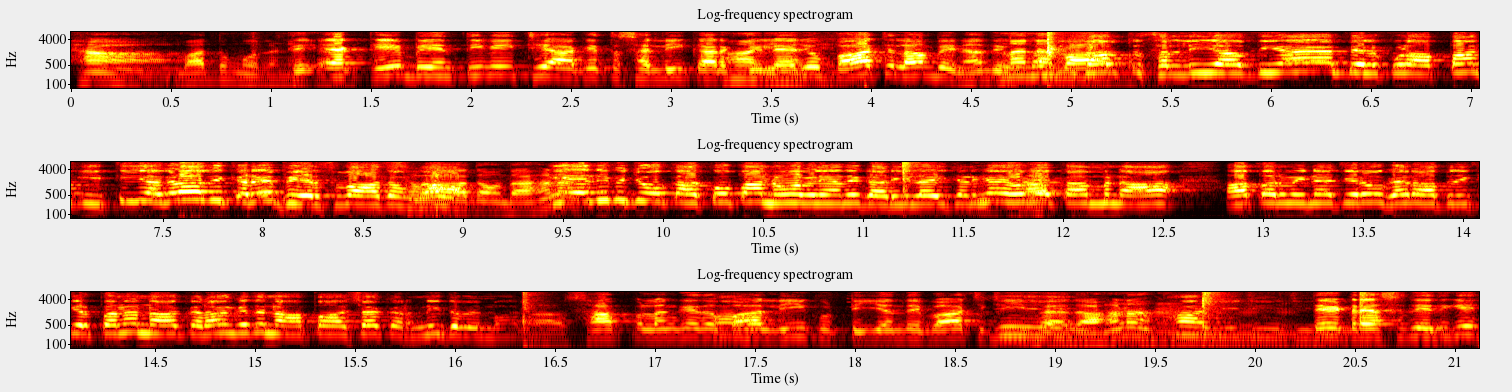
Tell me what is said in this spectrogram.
ਹਾਂ। ਵਾਧੂ ਮੁੱਲ ਤੇ ਨਹੀਂ ਇੱਕ ਇਹ ਬੇਨਤੀ ਵੀ ਇੱਥੇ ਆ ਕੇ ਤਸੱਲੀ ਕਰਕੇ ਲੈ ਜਾਓ ਬਾਅਦ ਚ ਲਾਂਭੇ ਨਾ ਦਿਓ। ਨਾ ਨਾ ਸੰਧੂ ਸਾਹਿਬ ਤਸੱਲੀ ਆਪਦੀ ਐ ਬਿਲਕੁਲ ਆਪਾਂ ਕੀਤੀ ਅਗਲਾ ਵੀ ਕਰੇ ਫੇਰ ਸਵਾਦ ਆਉਂਦਾ ਸਵਾਦ ਵਾ। ਆਉਂਦਾ, ਹਨਾ? ਇਹ ਨਹੀਂ ਵੀ ਜੋ ਕਾਕੋ ਭਾਨੋ ਅਗਲਿਆਂ ਦੇ ਗਾੜੀ ਲਾਈ ਜਾਣੀਆਂ ਇਹੋ ਜਿਹਾ ਕੰਮ ਨਾ ਆਪਾਂ ਨੂੰ ਇੰਨਾ ਚਿਰ ਹੋ ਗਿਆ ਰੱਬ ਦੀ ਕਿਰਪਾ ਨਾਲ ਨਾ ਕਰਾਂਗੇ ਤੇ ਨਾ ਪਾਸ਼ਾ ਕਰਨੀ ਦਵੇ ਮਾਰ। ਹਾਂ, ਸੱਪ ਲੰਗੇ ਤੋਂ ਬਾਅਦ ਲੀ ਕੁੱਟੀ ਜਾਂਦੇ ਬਾਅਦ ਚ ਕੀ ਫਾਇਦਾ ਹਨਾ? ਹਾਂਜੀ ਜੀ ਜੀ ਤੇ ਐਡਰੈਸ ਦੇ ਦਈਏ।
